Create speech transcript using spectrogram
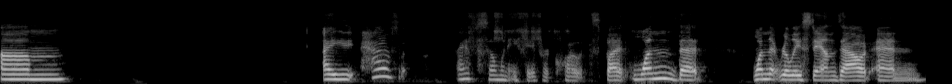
Um, I have I have so many favorite quotes, but one that one that really stands out, and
